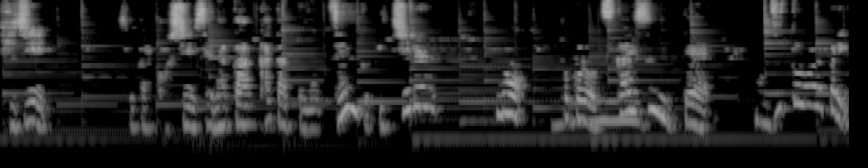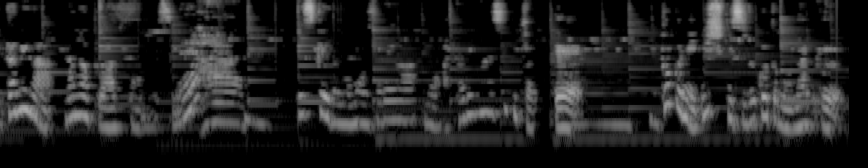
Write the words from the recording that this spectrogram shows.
肘、それから腰、背中、肩ってもう全部一連のところを使いすぎて、もうずっとやっぱり痛みが長くあったんですね。はい。ですけれども、もうそれがもう当たり前すぎちゃって、特に意識することもなく、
